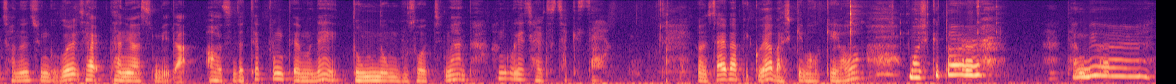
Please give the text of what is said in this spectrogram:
저는 중국을 잘 다녀왔습니다. 아 진짜 태풍 때문에 너무너무 무서웠지만 한국에 잘 도착했어요. 이건 쌀밥 있고요. 맛있게 먹을게요. 맛있겠다. 당면.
